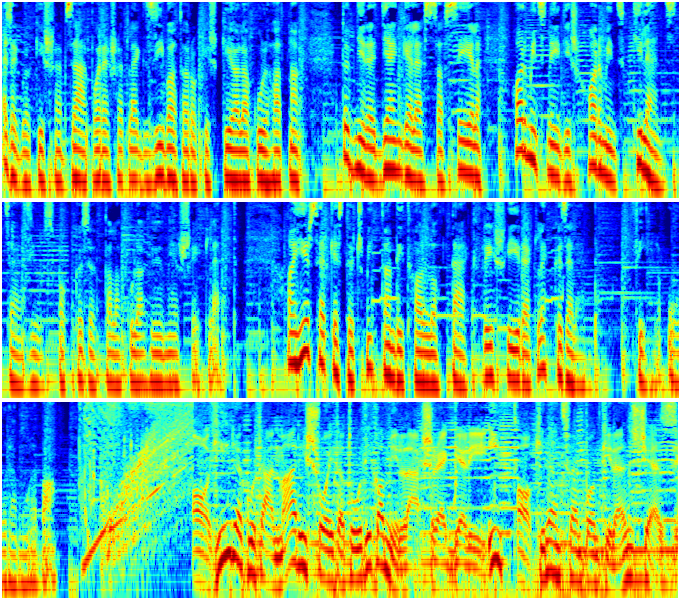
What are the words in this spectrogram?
ezekből kisebb zápor, esetleg zivatarok is kialakulhatnak. Többnyire gyenge lesz a szél, 34 és 39 Celsius fok között alakul a hőmérséklet. A hírszerkesztő Csmittandit hallották, friss hírek legközelebb, fél óra múlva. A hírek után már is folytatódik a millás reggeli, itt a 90.9 jazz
